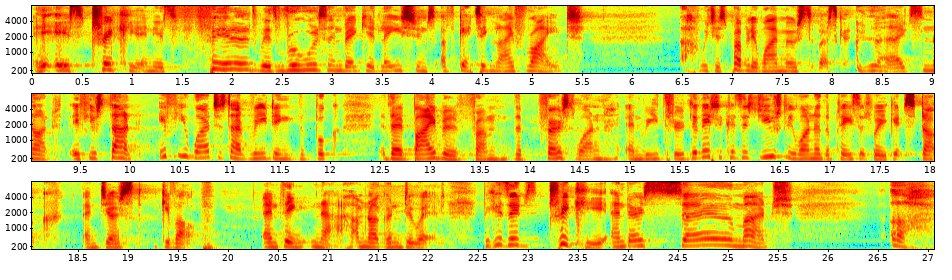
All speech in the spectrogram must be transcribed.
It is tricky and it's filled with rules and regulations of getting life right. Uh, which is probably why most of us go, it's not. If you start, if you were to start reading the book, the Bible from the first one and read through Leviticus, it's usually one of the places where you get stuck and just give up and think, nah, I'm not going to do it. Because it's tricky and there's so much, oh,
